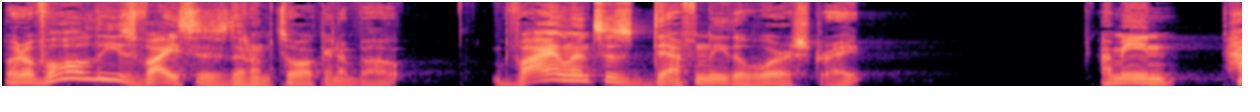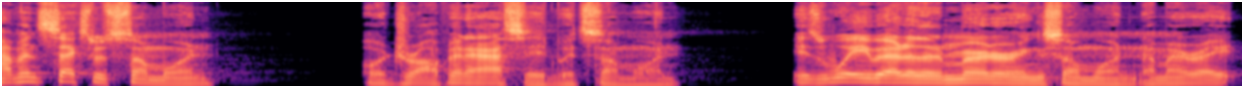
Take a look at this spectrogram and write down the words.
But of all these vices that I'm talking about, violence is definitely the worst, right? I mean, having sex with someone or dropping acid with someone is way better than murdering someone, am I right?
